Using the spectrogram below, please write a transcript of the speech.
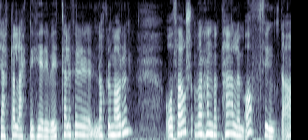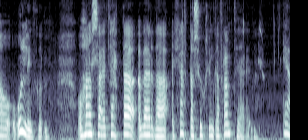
hjartalækni hér í viðtali fyrir nokkrum árum og þá var hann að tala um ofþyngd á úlingum og hann sagði þetta verða hjartasjúklinga framtíðarinnar já,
